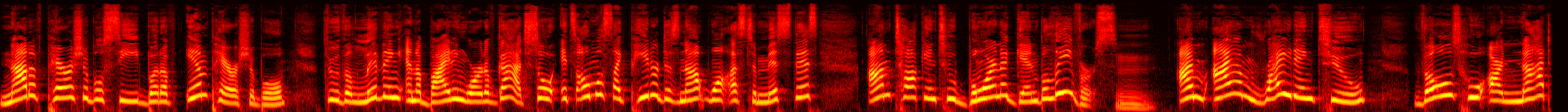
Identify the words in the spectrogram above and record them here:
not of perishable seed, but of imperishable through the living and abiding word of God. So it's almost like Peter does not want us to miss this. I'm talking to born again believers. Mm. I'm, I am writing to those who are not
